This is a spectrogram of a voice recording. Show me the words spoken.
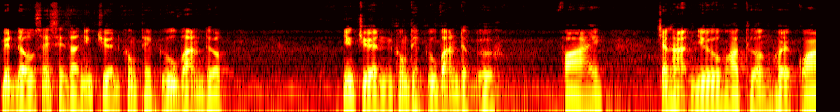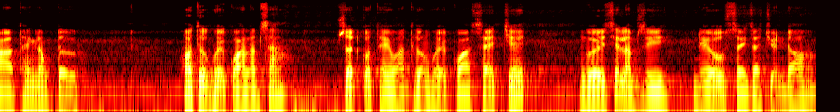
Biết đâu sẽ xảy ra những chuyện không thể cứu vãn được. Những chuyện không thể cứu vãn được ừ Phải, Chẳng hạn như Hòa Thượng Huệ Quả Thanh Long Tử. Hòa Thượng Huệ Quả làm sao? Rất có thể Hòa Thượng Huệ Quả sẽ chết. Người sẽ làm gì nếu xảy ra chuyện đó?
